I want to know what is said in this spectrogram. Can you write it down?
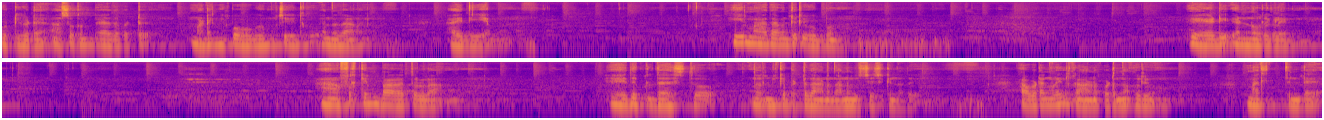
കുട്ടിയുടെ അസുഖം ഭേദപ്പെട്ട് മടങ്ങിപ്പോവുകയും ചെയ്തു എന്നതാണ് ഐതിഹ്യം. ഈ മാതാവിന്റെ രൂപം എ ഡി എണ്ണൂറുകളിൽ. ആഫ്രിക്കൻ ഭാഗത്തുള്ള ഏത് പ്രദേശത്തോ നിർമ്മിക്കപ്പെട്ടതാണെന്നാണ് വിശ്വസിക്കുന്നത്. അവിടങ്ങളിൽ കാണപ്പെടുന്ന ഒരു മരത്തിന്റെ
